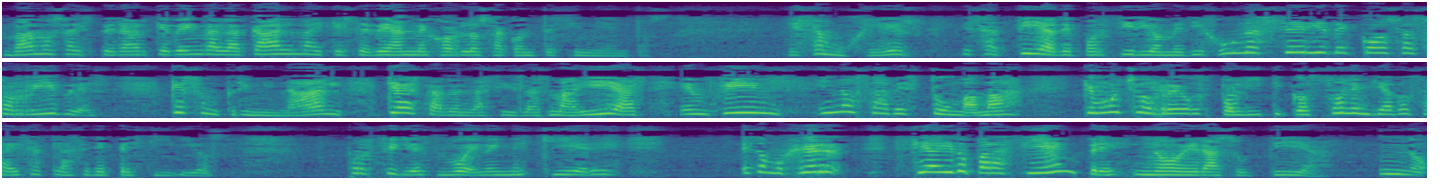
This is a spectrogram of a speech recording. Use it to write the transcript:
vamos a esperar que venga la calma y que se vean mejor los acontecimientos. Esa mujer, esa tía de Porfirio me dijo una serie de cosas horribles, que es un criminal, que ha estado en las Islas Marías, en fin. Y no sabes tú, mamá, que muchos reos políticos son enviados a esa clase de presidios. Porfirio es bueno y me quiere. Esa mujer se ha ido para siempre. No era su tía, No,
